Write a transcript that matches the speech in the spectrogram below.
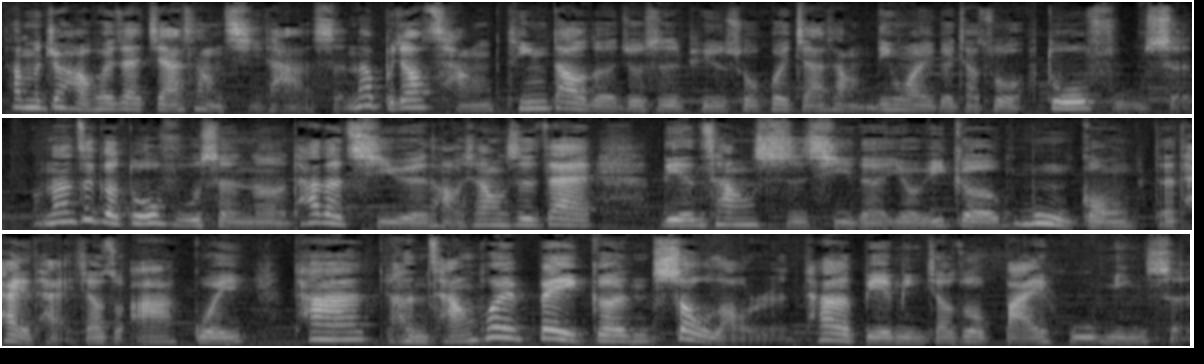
他们就还会再加上其他神。那比较常听到的就是，比如说会加上另外一个叫做多福神。那这个多福神呢，它的起源好像是在镰仓时期的有一个木工的太太叫做阿龟，她很常会被跟寿老人，他的别名叫做白狐明神，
